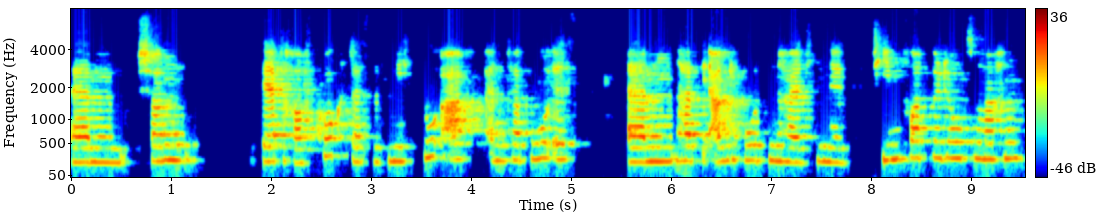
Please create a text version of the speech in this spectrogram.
ähm, schon sehr darauf guckt, dass es nicht zu arg ein Tabu ist, ähm, hat sie angeboten, halt eine Teamfortbildung zu machen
